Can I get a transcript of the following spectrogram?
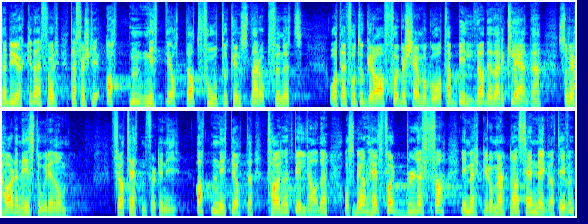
Nei, du gjør ikke Det for det er først i 1898 at fotokunsten er oppfunnet. Og at en fotograf får beskjed om å gå og ta bilde av det der kledet som vi har denne historien om. Fra 1349. 1898 tar han et bilde av det, og så blir han helt forbløffa i mørkerommet når han ser negativen,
